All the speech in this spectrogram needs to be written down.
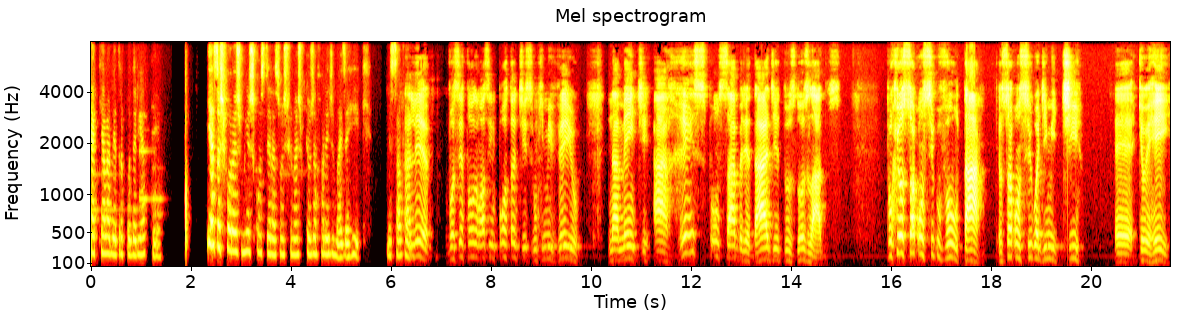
que aquela letra poderia ter. E essas foram as minhas considerações finais, porque eu já falei demais, Henrique. Me salva. Ale, você falou um negócio importantíssimo que me veio na mente a responsabilidade dos dois lados. Porque eu só consigo voltar, eu só consigo admitir é, que eu errei,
